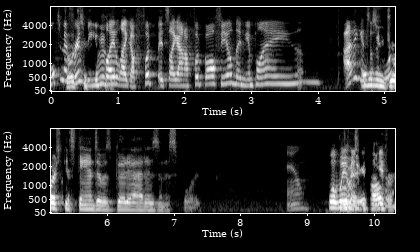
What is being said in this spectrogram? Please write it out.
ultimate George frisbee, you play like a foot. It's like on a football field, and you play. um, I think it's a anything sport. George Costanza was good at isn't a sport. Well, Well, wait a minute. If, if, golfer.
